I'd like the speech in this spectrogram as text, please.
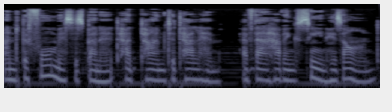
and before Mrs. Bennet had time to tell him of their having seen his aunt,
